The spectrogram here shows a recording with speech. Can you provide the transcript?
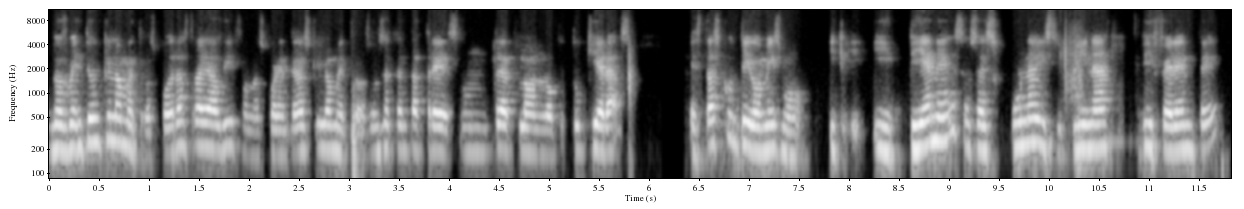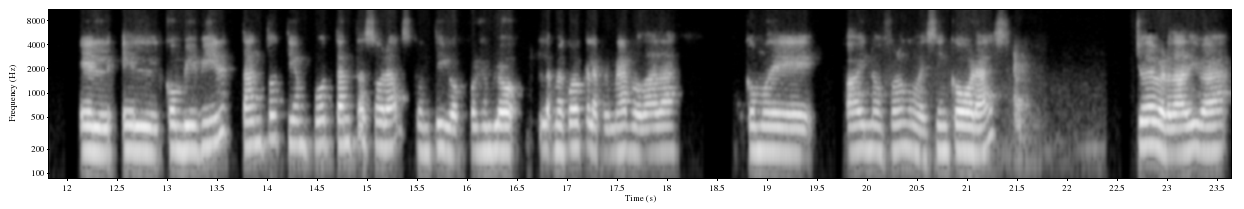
los 21 kilómetros, podrás traer audífonos, 42 kilómetros, un 73, un triatlón, lo que tú quieras, estás contigo mismo y, y tienes, o sea, es una disciplina diferente el, el convivir tanto tiempo, tantas horas contigo. Por ejemplo, me acuerdo que la primera rodada, como de, ay no, fueron como de cinco horas, yo de verdad iba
